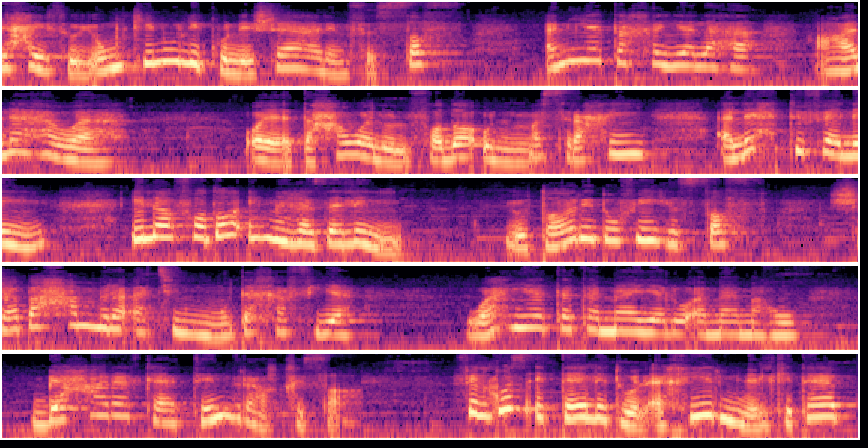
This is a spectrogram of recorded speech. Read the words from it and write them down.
بحيث يمكن لكل شاعر في الصف أن يتخيلها على هواه ويتحول الفضاء المسرحي الاحتفالي إلى فضاء غزلي يطارد فيه الصف شبح امرأة متخفية وهي تتمايل أمامه بحركات راقصة. في الجزء الثالث والأخير من الكتاب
